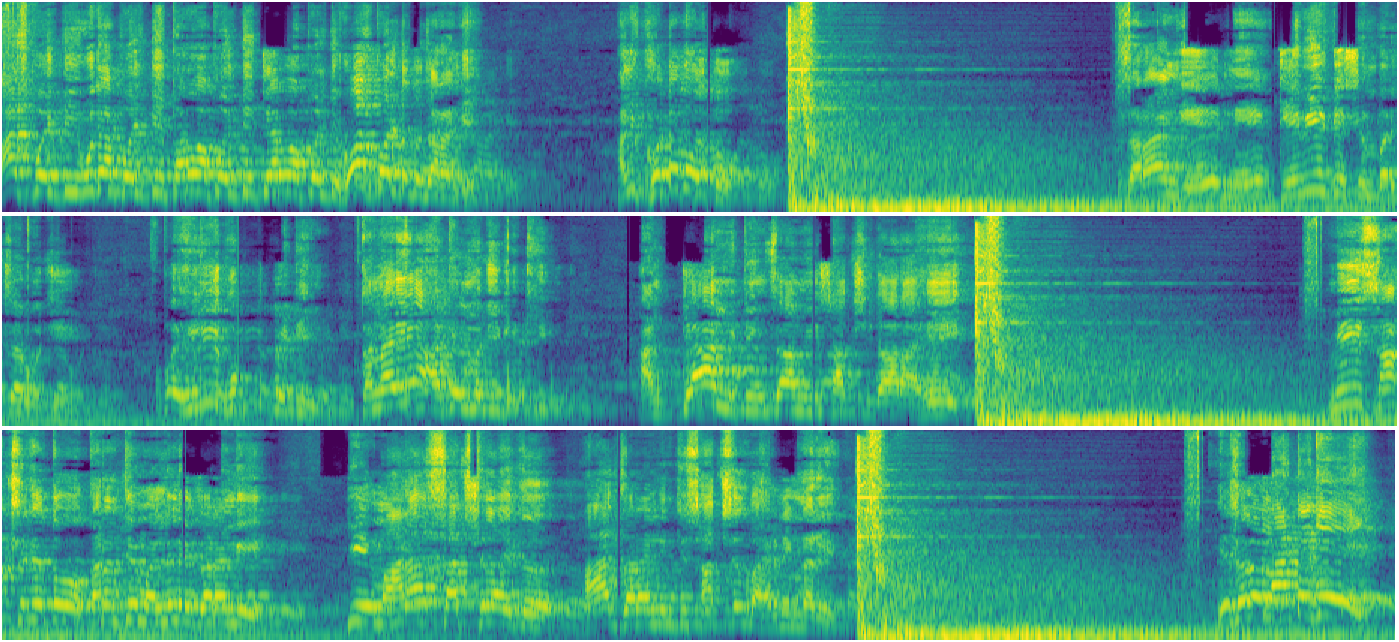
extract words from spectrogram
आज पलटी उद्या पलटी परवा पलटी तेरवा पलटी रोज पलटतो जरांगे. आणि खोटं बोलतो. जरांगेने तेवीस डिसेंबरच्या रोजी पहिली गुप्त मिटिंग कन्हैया हॉटेलमध्ये घेतली. आणि त्या मिटिंगचा मी साक्षीदार आहे. मी साक्ष देतो कारण ते म्हणलेले जरांगे की महाराज साक्षीला येतं आज जरांगेंची साक्षच बाहेर निघणार आहे. हे सगळं नाटक आहे.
